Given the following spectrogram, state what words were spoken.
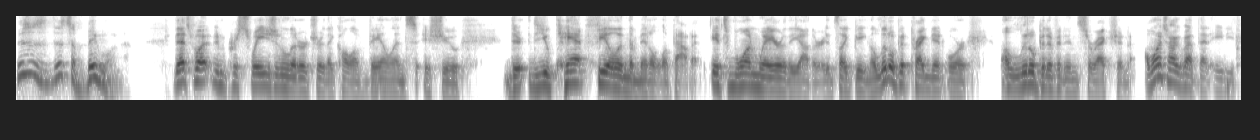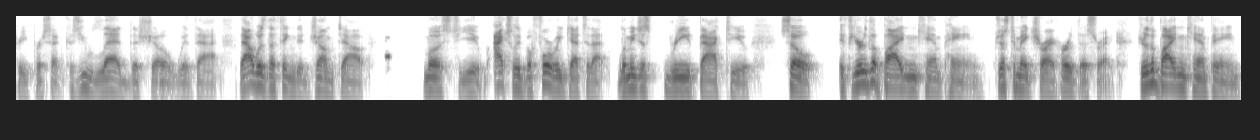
This is this is a big one. That's what in persuasion literature they call a valence issue. There, you can't feel in the middle about it. It's one way or the other. It's like being a little bit pregnant or a little bit of an insurrection. I want to talk about that 83% because you led the show with that. That was the thing that jumped out most to you. Actually, before we get to that, let me just read back to you. So, if you're the Biden campaign, just to make sure I heard this right, if you're the Biden campaign,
